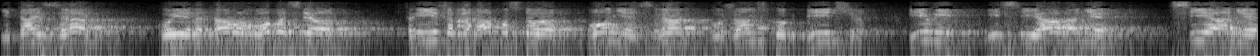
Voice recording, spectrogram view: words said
I taj zrak koji je na tavoru obasjao tri izabrana apostola, on je zrak božanskog bića ili isijavanje, sijanje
